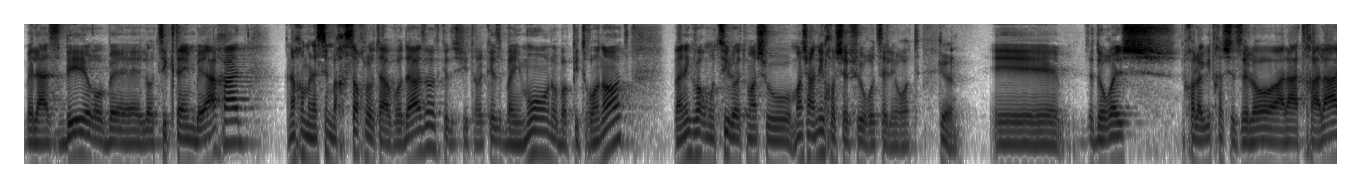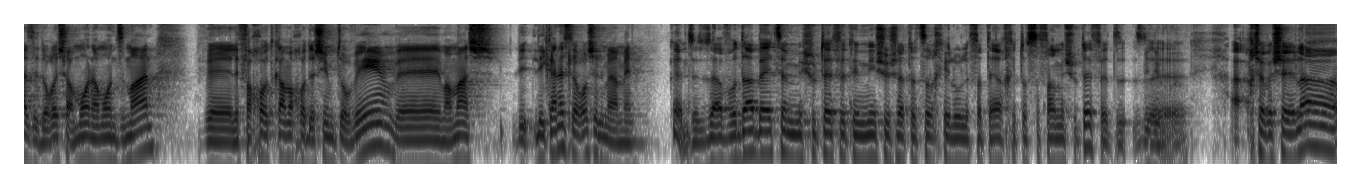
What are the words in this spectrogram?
בלהסביר או בלהוציא קטעים ביחד, אנחנו מנסים לחסוך לו את העבודה הזאת כדי שיתרכז באימון או בפתרונות, ואני כבר מוציא לו את משהו, מה שאני חושב שהוא רוצה לראות. כן. אה, זה דורש, אני יכול להגיד לך שזה לא על ההתחלה, זה דורש המון המון זמן, ולפחות כמה חודשים טובים, וממש להיכנס לראש של מאמן. כן, זה, זה עבודה בעצם משותפת עם מישהו שאתה צריך כאילו לפתח איתו שפה משותפת. זה, עכשיו השאלה,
